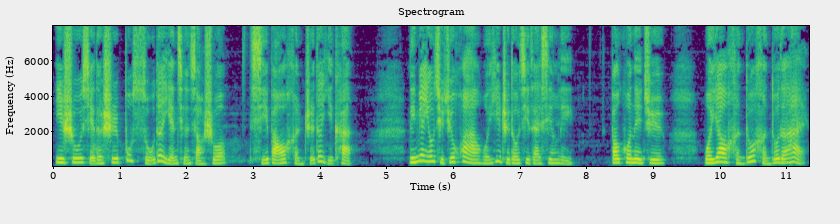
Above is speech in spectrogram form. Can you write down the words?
一书写的是不俗的言情小说，喜宝很值得一看。里面有几句话我一直都记在心里，包括那句：“我要很多很多的爱，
